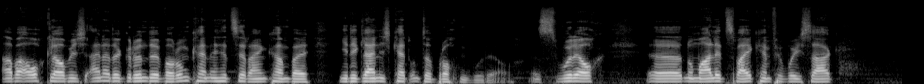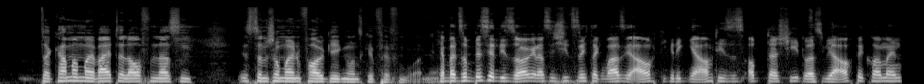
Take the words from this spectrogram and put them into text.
aber auch, glaube ich, einer der Gründe, warum keine Hitze reinkam, weil jede Kleinigkeit unterbrochen wurde auch. Es wurde auch äh, normale Zweikämpfe, wo ich sage, da kann man mal weiterlaufen lassen, ist dann schon mal ein Foul gegen uns gepfiffen worden. Ja. Ich habe halt so ein bisschen die Sorge, dass die Schiedsrichter quasi auch, die kriegen ja auch dieses Opta-Sheet, was wir auch bekommen,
